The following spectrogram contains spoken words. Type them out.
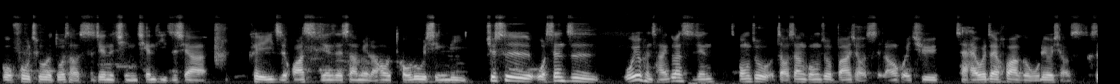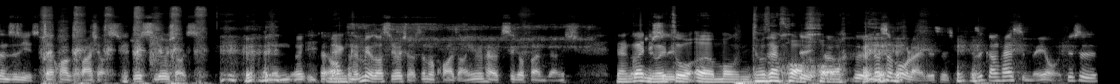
我付出了多少时间的情前提之下，可以一直花时间在上面，然后投入心力，就是我甚至。我有很长一段时间工作，早上工作八小时，然后回去才还会再画个五六小时，甚至也是再画个八小时，就十六小时，可能呃可能没有到十六小时这么夸张，因为还有吃个饭这样子。难怪你会做噩梦，你都在画画。对，那是后来的事情，可是刚开始没有，就是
